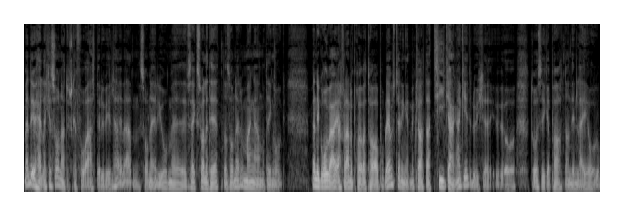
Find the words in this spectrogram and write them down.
Men det er jo heller ikke sånn at du skal få alt det du vil her i verden. Sånn er det jo med seksualiteten, og sånn er det med mange andre ting òg. Men det går jo iallfall an å prøve å ta opp problemstillingen. Men klart at ti ganger gidder du ikke, og da er sikkert partneren din lei òg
